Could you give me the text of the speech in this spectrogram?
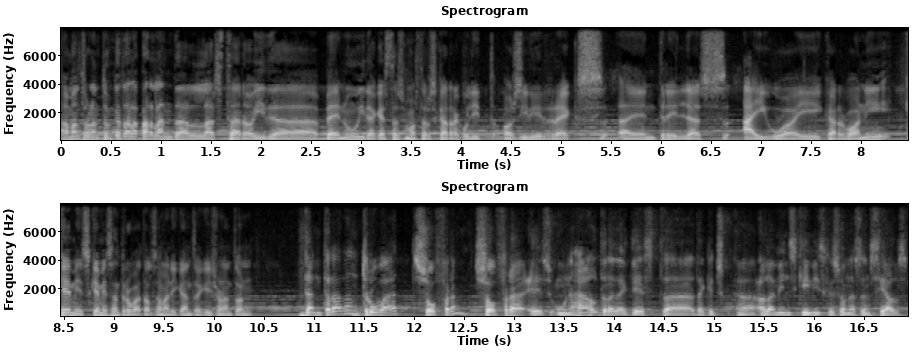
Amb el Joan Anton Català parlant de l'asteroide Venu i d'aquestes mostres que ha recollit Osiris Rex, eh, entre elles aigua i carboni. Què més? Què més han trobat els americans aquí, Joan Anton? D'entrada han trobat sofre. Sofre és un altre d'aquests eh, elements químics que són essencials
